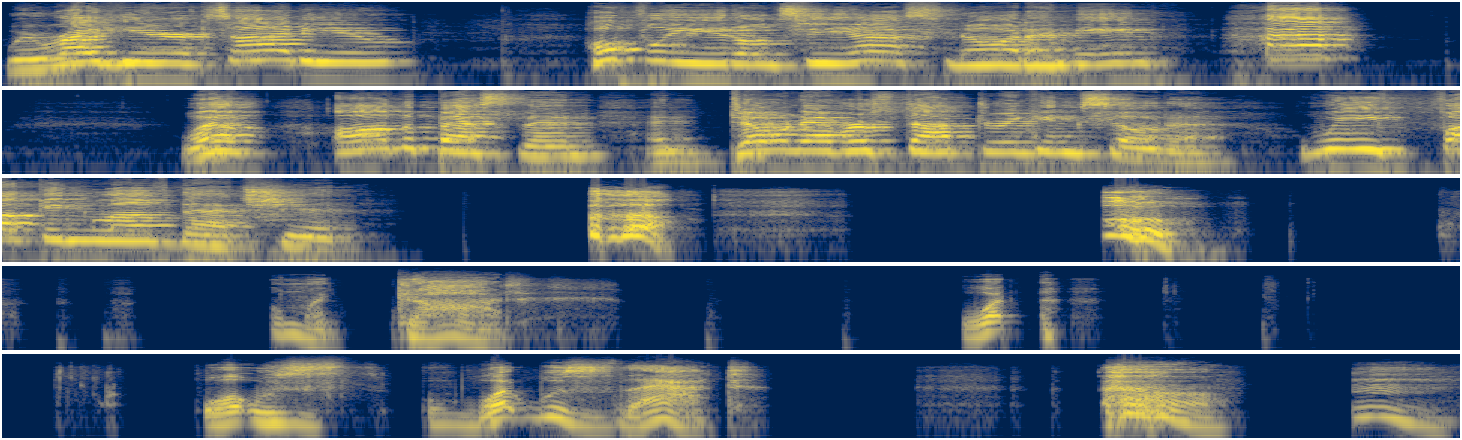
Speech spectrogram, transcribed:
We're right here inside of you. Hopefully, you don't see us, know what I mean? Ha! Well, all the best then, and don't ever stop drinking soda. We fucking love that shit. Oh. Oh my god. What What was what was that? Mm.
